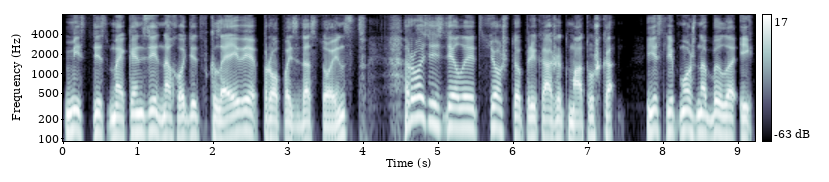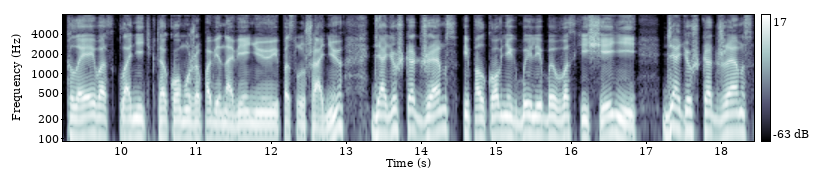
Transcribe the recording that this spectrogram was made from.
миссис Маккензи находит в Клейве пропасть достоинств. Рози сделает все, что прикажет матушка, если б можно было и Клейва склонить к такому же повиновению и послушанию, дядюшка Джемс и полковник были бы в восхищении. Дядюшка Джемс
